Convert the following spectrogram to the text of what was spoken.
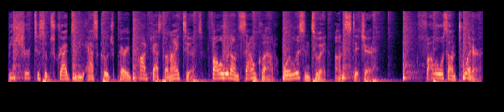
Be sure to subscribe to the Ask Coach Parry podcast on iTunes, follow it on SoundCloud, or listen to it on Stitcher. Follow us on Twitter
